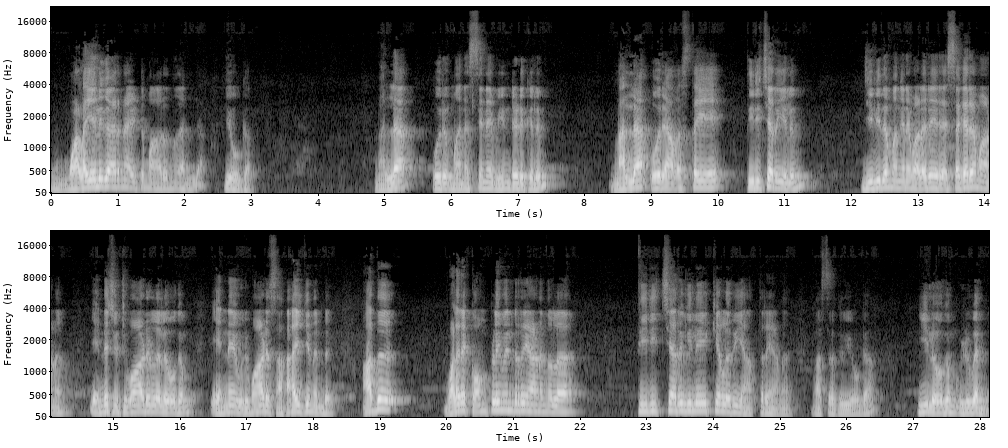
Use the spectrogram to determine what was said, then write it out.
വളയലുകാരനായിട്ട് മാറുന്നതല്ല യോഗ. നല്ല ഒരു മനസ്സിനെ വീണ്ടെടുക്കലും നല്ല ഒരവസ്ഥയെ തിരിച്ചറിയലും ജീവിതം അങ്ങനെ വളരെ രസകരമാണ്. എന്റെ ചുറ്റുപാടുള്ള ലോകം എന്നെ ഒരുപാട് സഹായിക്കുന്നുണ്ട്. അത് വളരെ കോംപ്ലിമെന്ററി ആണെന്നുള്ള തിരിച്ചറിവിലേക്കുള്ളൊരു യാത്രയാണ് വാസ്തവത്തിൽ യോഗ. ഈ ലോകം മുഴുവൻ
